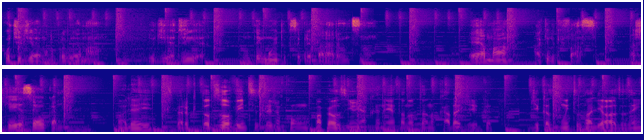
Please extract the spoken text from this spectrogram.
cotidiano, do programa do dia a dia. Não tem muito o que se preparar antes, não. É amar aquilo que faz. Acho que esse é o caminho. Olha aí, espero que todos os ouvintes estejam com um papelzinho e a caneta anotando cada dica. Dicas muito valiosas, hein?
